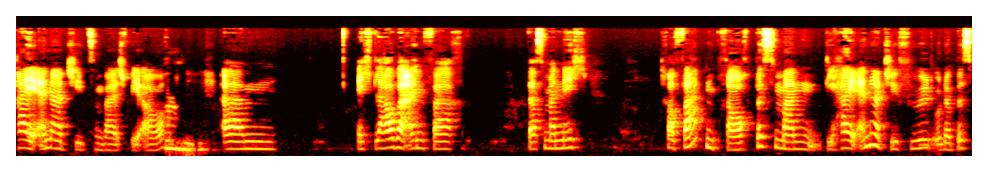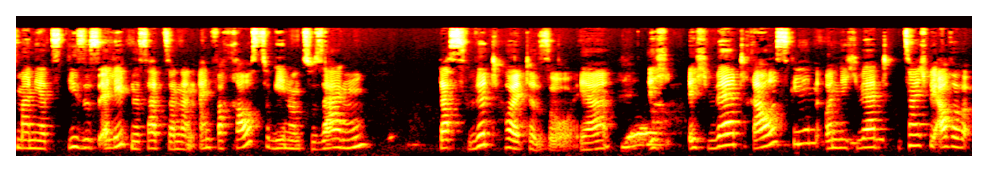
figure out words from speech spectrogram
High Energy zum Beispiel auch. Mhm. Ähm, ich glaube einfach, dass man nicht darauf warten braucht, bis man die High Energy fühlt oder bis man jetzt dieses Erlebnis hat, sondern einfach rauszugehen und zu sagen, das wird heute so, ja. ja. Ich, ich werde rausgehen und ich werde zum Beispiel auch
